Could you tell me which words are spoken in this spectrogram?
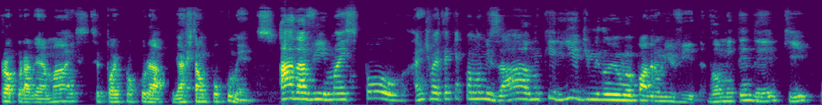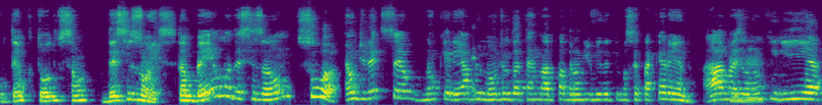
procurar ganhar mais, você pode procurar gastar um pouco menos. Ah, Davi, mas pô, a gente vai ter que economizar, eu não queria diminuir o meu padrão de vida. Vamos entender que o tempo todo são decisões. Também é uma decisão sua, é um direito seu não querer abrir mão de um determinado padrão de vida que você está querendo. Ah, mas uhum. eu não queria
